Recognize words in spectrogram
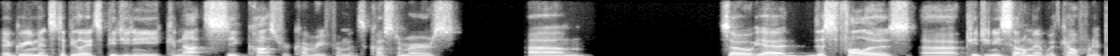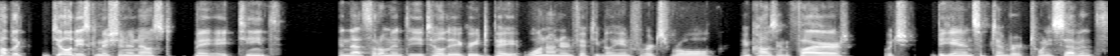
The agreement stipulates PG&E cannot seek cost recovery from its customers. Um, so yeah, this follows uh, PG&E settlement with California Public Utilities Commission announced May 18th. In that settlement, the utility agreed to pay 150 million for its role in causing the fire, which began September 27th.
